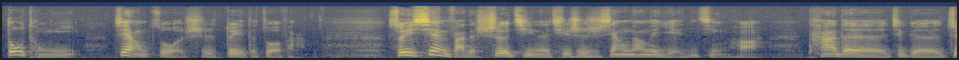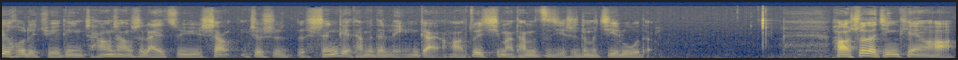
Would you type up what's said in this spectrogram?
都同意这样做是对的做法。所以宪法的设计呢，其实是相当的严谨哈。他的这个最后的决定常常是来自于上，就是神给他们的灵感哈。最起码他们自己是这么记录的。好，说到今天哈。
